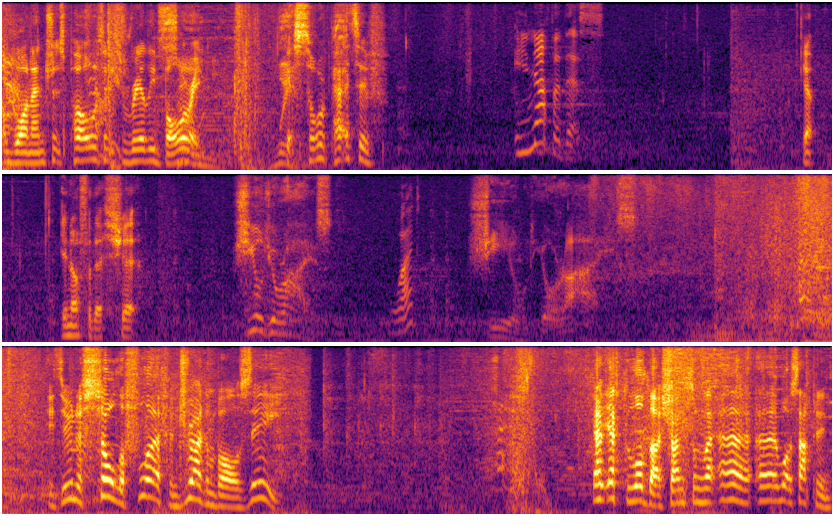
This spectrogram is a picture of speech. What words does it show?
and one entrance pose, and it's really boring. It gets so repetitive. Enough of this. Yep. Enough of this shit. Shield your eyes. What? Shield your eyes. He's doing a solar flare from Dragon Ball Z. You you have to love that. Shang Tsung like, uh, uh, what's happening?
